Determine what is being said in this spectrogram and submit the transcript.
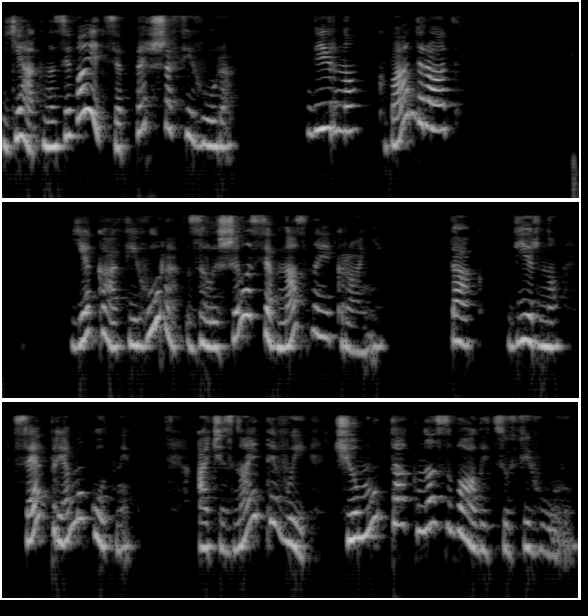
Як називається перша фігура? Вірно, квадрат. Яка фігура залишилася в нас на екрані? Так, вірно, це прямокутник. А чи знаєте ви, чому так назвали цю фігуру?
